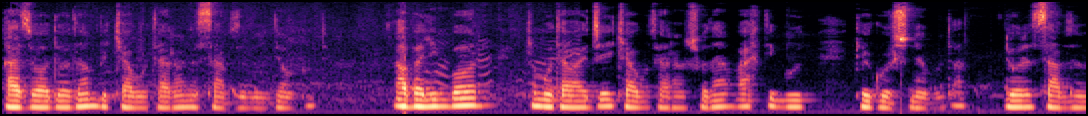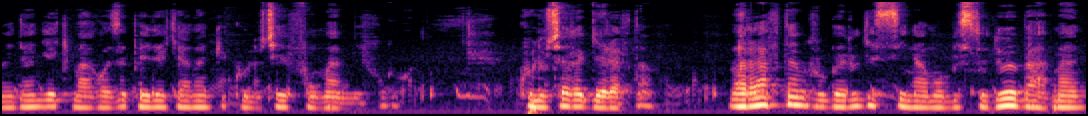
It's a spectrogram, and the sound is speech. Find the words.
غذا دادن به کبوتران سبز میدان بود. اولین بار که متوجه کبوتران شدم وقتی بود که گشنه بودم. دور سبز میدان یک مغازه پیدا کردم که کلوچه فومن میفروخت. کلوچه را گرفتم. و رفتم روبروی سینما 22 بهمن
